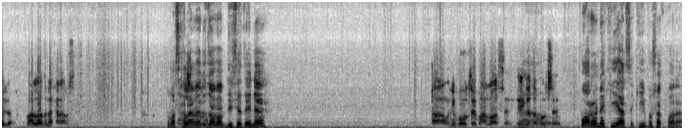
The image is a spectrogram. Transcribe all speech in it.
হইল ভালো আছে না খারাপ আছে? তোমার সালামের জবাব দিছে তাই না? হ্যাঁ উনি বলছে ভালো আছে এই কথা বলছে। পরনে কি আছে? কি পোশাক পরা?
